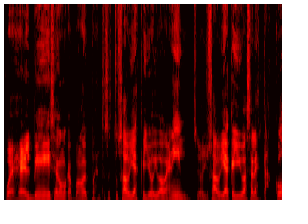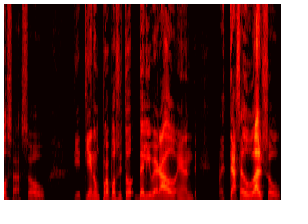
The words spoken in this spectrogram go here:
pues él y dice como que, bueno, pues entonces tú sabías que yo iba a venir, yo, sabía que yo iba a hacer estas cosas, so, tiene un propósito deliberado, y pues te hace dudar, so,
